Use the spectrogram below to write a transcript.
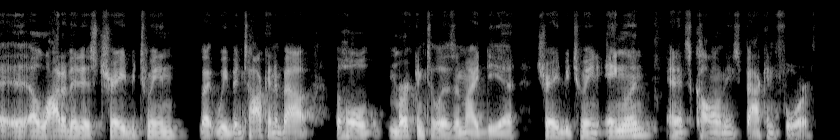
a lot of it is trade between, like we've been talking about, the whole mercantilism idea, trade between England and its colonies back and forth.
